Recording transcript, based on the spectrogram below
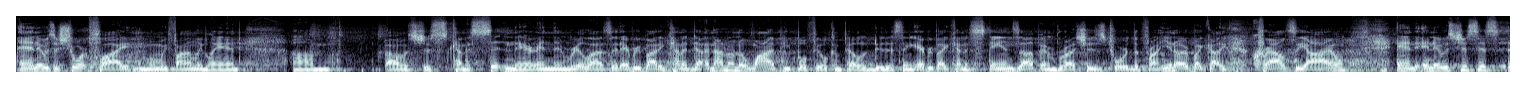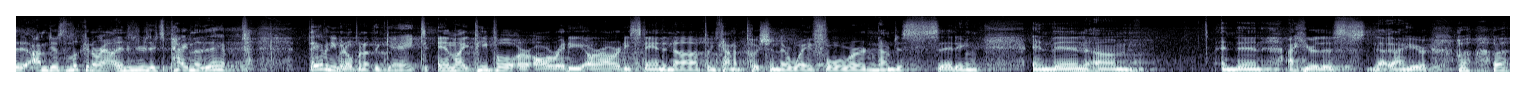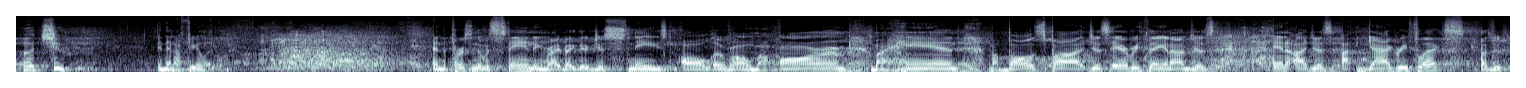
And it was a short flight, and when we finally land, um, I was just kind of sitting there and then realized that everybody kind of, and I don't know why people feel compelled to do this thing. Everybody kind of stands up and rushes toward the front. You know, everybody kind of crowds the aisle. And, and it was just this, I'm just looking around, and it's packed. They have, they haven't even opened up the gate. And like people are already are already standing up and kind of pushing their way forward. And i'm just sitting. And then um, and then i hear this i hear uh, uh, and then i feel it. And the person that was standing right back there just sneezed all over oh, my arm my hand my bald spot just everything. And i'm just and i just I, gag reflex i just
